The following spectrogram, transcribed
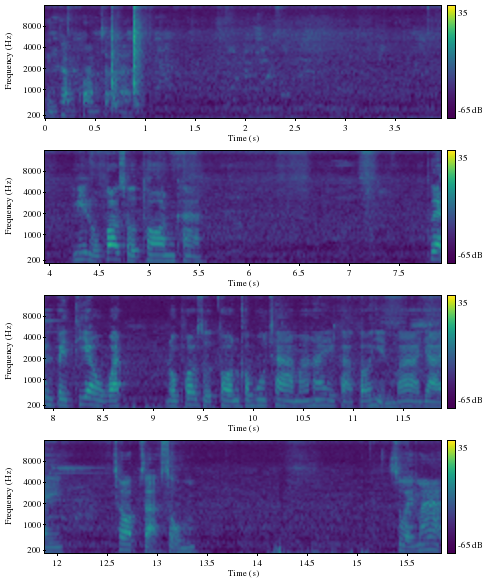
ถึงทำความสะอาด อันนี้หลวงพ่อโสธรค่ะ เพื่อนไปเที่ยววัด หลวงพ่อโสธรเขาบูชามาให้ค่ะ ก็เห็นว่ายายชอบสะสม สวยมาก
